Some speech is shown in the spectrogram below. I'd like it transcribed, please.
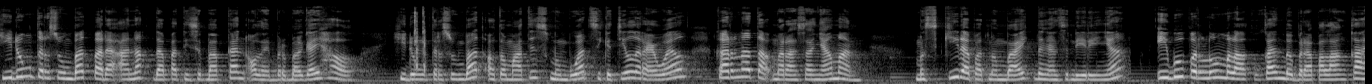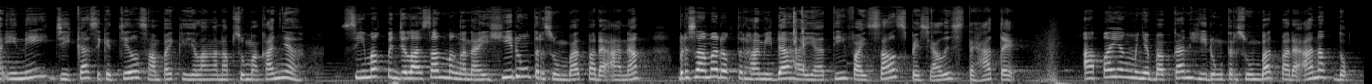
Hidung tersumbat pada anak dapat disebabkan oleh berbagai hal. Hidung tersumbat otomatis membuat si kecil rewel karena tak merasa nyaman. Meski dapat membaik dengan sendirinya, ibu perlu melakukan beberapa langkah ini jika si kecil sampai kehilangan nafsu makannya. Simak penjelasan mengenai hidung tersumbat pada anak bersama Dr. Hamidah Hayati Faisal, spesialis THT. Apa yang menyebabkan hidung tersumbat pada anak, dok?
